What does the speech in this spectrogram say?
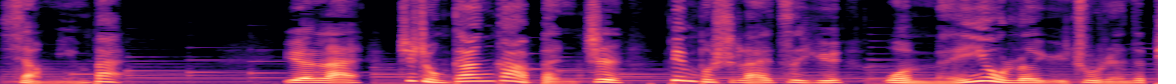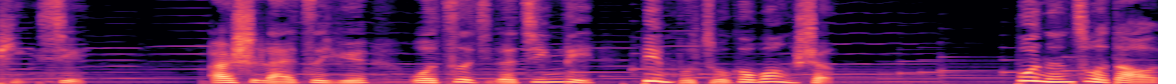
想明白。原来这种尴尬本质并不是来自于我没有乐于助人的品性，而是来自于我自己的精力并不足够旺盛，不能做到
